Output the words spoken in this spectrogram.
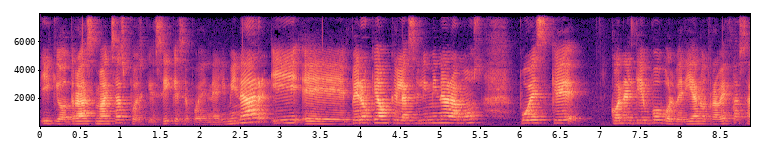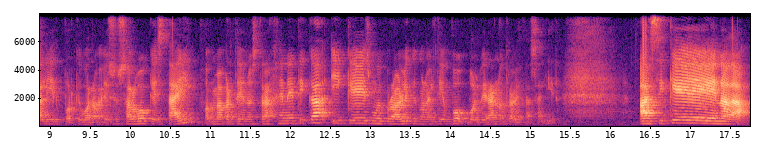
y que otras manchas pues que sí, que se pueden eliminar, y, eh, pero que aunque las elimináramos, pues que con el tiempo volverían otra vez a salir, porque bueno, eso es algo que está ahí, forma parte de nuestra genética y que es muy probable que con el tiempo volvieran otra vez a salir. Así que nada,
